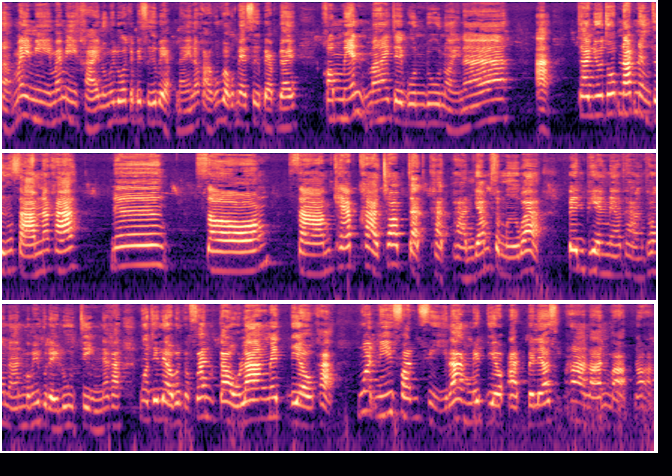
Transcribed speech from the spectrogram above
น่ะ ไม่มีไม่มีขายหนูไม่รู้จะไปซื้อแบบไหนเนาะคะ คุณบอกคุณแม่ซื้อแบบใดคอมเมนต์มาให้ใจบุญดูหน่อยนะอะทาง YouTube นับหนึ่งถึงสามนะคะหนึ่งสองสามแคปค่ะ ชอบจัดขัดผ่านย้ำเสมอว่า เป็นเพียงแนวทางเท่านั้นบ่มีผู้ใดรู้จริงนะคะ งวดที่แล้วเป็นกับฟันเก่าล่างเม็ดเดียวค่ะ งวดนี้ฟันสีล่างเม็ดเดียวอัดไปแล้ว 15 ล้านบาทเนาะค่ะ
